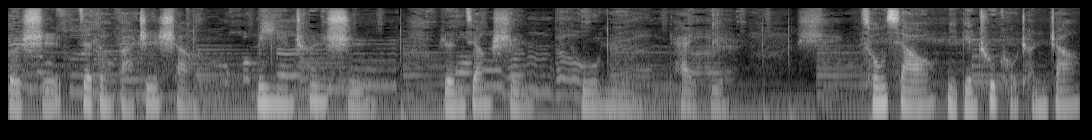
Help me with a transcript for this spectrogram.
可是，在断发之上，明年春时，仍将是。荼蘼开遍。从小你便出口成章，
